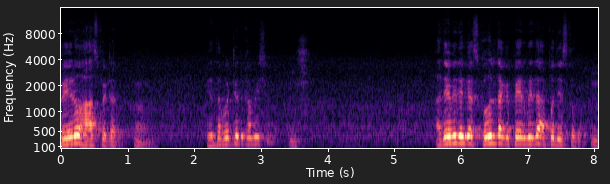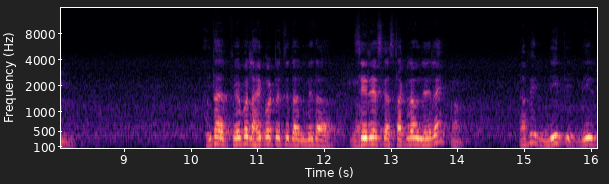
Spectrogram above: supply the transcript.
పేరు హాస్పిటల్. ఎంత కొట్టిరు కమిషన్ అదేవిధంగా స్కూల్ దగ్గర పేరు మీద అప్పు తీసుకుంది. అంతా పేపర్లు హైకోర్టు వచ్చి దాని మీద సీరియస్గా స్టక్ డౌన్ చేయలే. అవి నీతి నీ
